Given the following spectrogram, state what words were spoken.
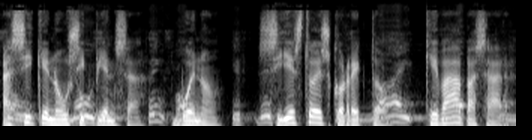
Así que Nozick piensa, bueno, si esto es correcto, ¿qué va a pasar?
